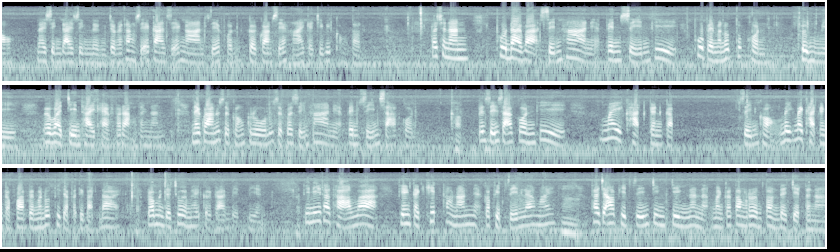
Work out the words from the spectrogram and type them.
ในสิ่งใดสิ่งหนึ่งจนกระทั่งเสียการเสียงานเสียผลเกิดความเสียหายแก่ชีวิตของตน เพราะฉะนั้นพูดได้ว่าศีลห้าเนี่ยเป็นศีลที่ผู้เป็นมนุษย์ทุกคนพึงมี ไม่ว่าจีนไทยแขกฝรั่งทั้งนั้น ในความรู้สึกของครูรู้สึกว่าศีลห้าเนี่ยเป็นศีลสากลครับเป็นศีลสากลที่ไม่ขัดกันกับศีลของไม่ไม่ขัดกันกับความเป็นมนุษย์ที่จะปฏิบัติได้ เพราะมันจะช่วยไม่ให้เกิดการเบียดเบียน ทีนี้ถ้าถามว่าเพียงแต่คิดเท่านั้นเนี่ยก็ผิดศีลแล้วไหมอืมถ้าจะเอาผิดศีลจริง ๆ นั่นน่ะมันก็ต้องเริ่มต้นด้วยเจตนา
